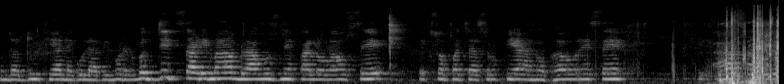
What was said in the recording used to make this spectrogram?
અંદર દૂધિયા ને ગુલાબી બોર્ડર. બધી જ સાડીમાં બ્લાઉઝ ને પાલો આવશે. એકસો પચાસ રૂપિયાનો ભાવ રહેશે. આ સાડી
